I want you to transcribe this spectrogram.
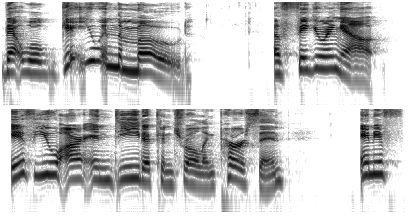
that will get you in the mode of figuring out if you are indeed a controlling person and if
